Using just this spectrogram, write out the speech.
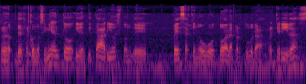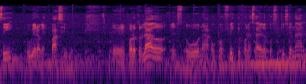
de reconocimiento, identitarios, donde pese a que no hubo toda la apertura requerida, sí hubieron espacios eh, por otro lado, hubo un conflicto con la sala de lo constitucional,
